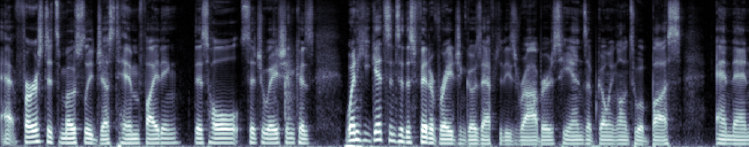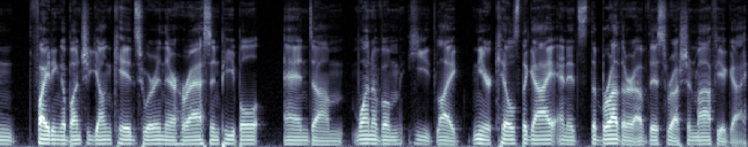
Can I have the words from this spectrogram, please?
at first, it's mostly just him fighting this whole situation because when he gets into this fit of rage and goes after these robbers, he ends up going onto a bus and then fighting a bunch of young kids who are in there harassing people. And um, one of them, he like near kills the guy, and it's the brother of this Russian mafia guy.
